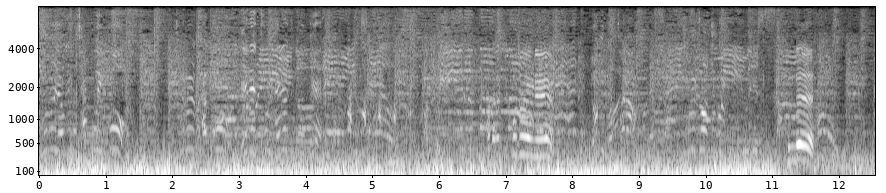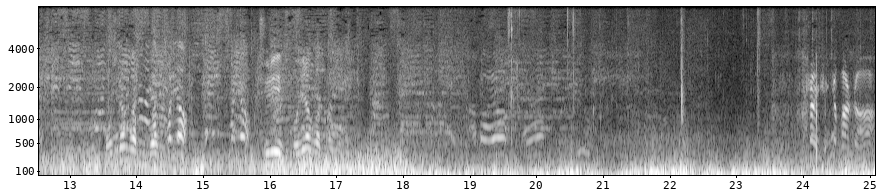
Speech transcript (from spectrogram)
줄을 여기서 잡고 있고 줄을 갖고 얘네 줄 내려주고 올게. 바닥을 짚어줘 형님. 여기 괜찮아. 줄줘 줄. 근데 모질한 것 같은데 털려. 줄이 모질한 것 같다고. 진짜 빠르다.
